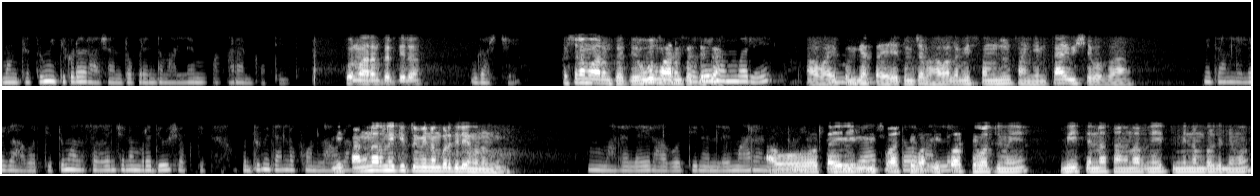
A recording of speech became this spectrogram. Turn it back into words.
मग तर तुम्ही तिकडे राहशान. तोपर्यंत मला लय मारहाण करतील. कोण मारण करतील? घरचे. कशाला मारण करतील? उगाच मारण सगळे का? नंबर आहे. अहो ऐकून घ्या ताई तुमच्या भावाला मी समजून सांगेन. काय विषय बाबा? मी त्यांना लय घाबरते. तुम्हाला सगळ्यांचे नंबर देऊ शकते पण तुम्ही त्यांना फोन मी लावला सांगणार नाही की तुम्ही नंबर दिले म्हणून मी. मला लय रागवतील आणि लय मारहाण अहो ताई विश्वास ठेवा विश्वास ठेवा तुम्ही. मी त्यांना सांगणार नाही तुम्ही नंबर दिले म्हणून.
